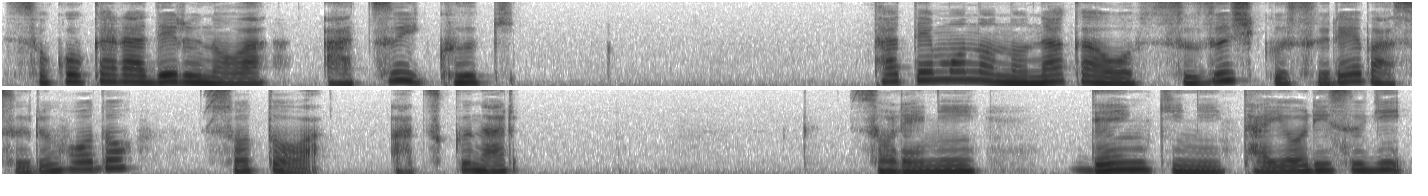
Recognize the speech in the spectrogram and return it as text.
そこから出るのは熱い空気。建物の中を涼しくすればするほど外は暑くなる。それに電気に頼りすぎ。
